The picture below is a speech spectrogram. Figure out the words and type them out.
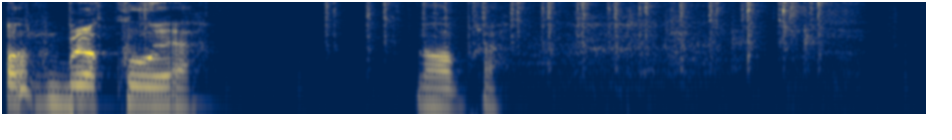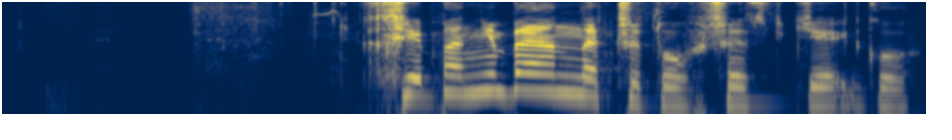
odblokuję. Dobra. Chyba nie będę czytał wszystkiego.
